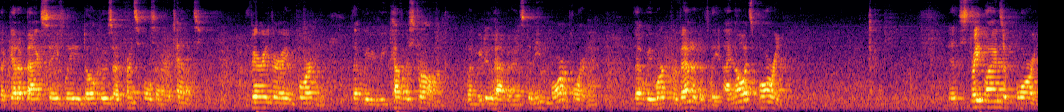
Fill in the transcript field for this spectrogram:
But get it back safely, and don't lose our principles and our tenants. Very, very important that we recover strong when we do have an incident. Even more important, that we work preventatively. I know it's boring. Straight lines are boring.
